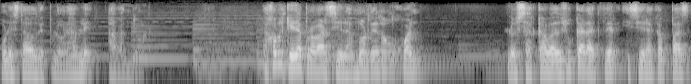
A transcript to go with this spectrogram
un estado deplorable abandono. La joven quería probar si el amor de don Juan lo sacaba de su carácter y si era capaz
